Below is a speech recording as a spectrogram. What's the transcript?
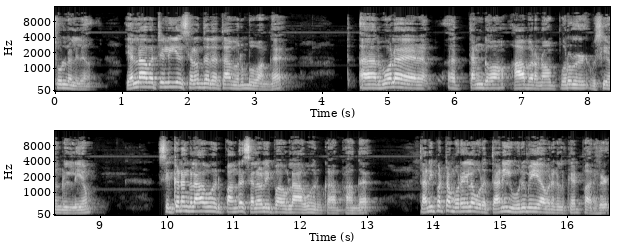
சூழ்நிலையிலும். எல்லாவற்றிலேயும் சிறந்ததை தான் விரும்புவாங்க. அதுபோல் தங்கம் ஆபரணம் பொருள் விஷயங்கள்லேயும் சிக்கனங்களாகவும் இருப்பாங்க செலவழிப்பவர்களாகவும் இருப்பாங்க தனிப்பட்ட முறையில் ஒரு தனி உரிமையை அவர்கள் கேட்பார்கள்.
